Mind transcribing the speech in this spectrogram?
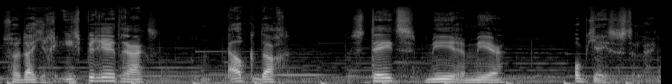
Zodat je geïnspireerd raakt om elke dag steeds meer en meer op Jezus te lijken.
